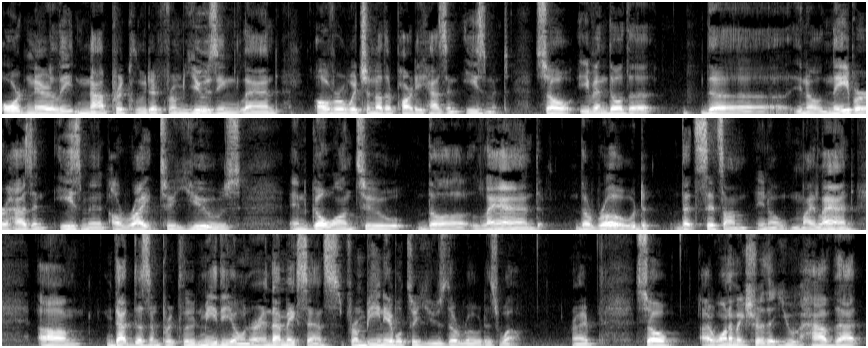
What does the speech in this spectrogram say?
ordinarily not precluded from using land over which another party has an easement. So even though the the you know neighbor has an easement, a right to use and go onto the land, the road that sits on you know my land, um, that doesn't preclude me, the owner, and that makes sense from being able to use the road as well, right? So I want to make sure that you have that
